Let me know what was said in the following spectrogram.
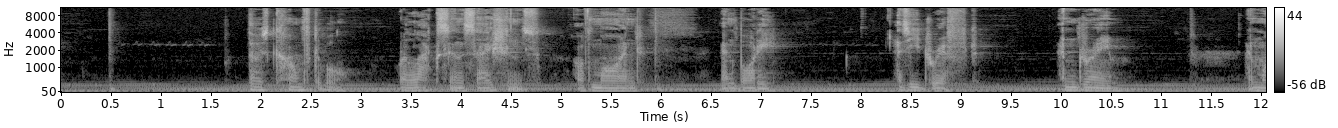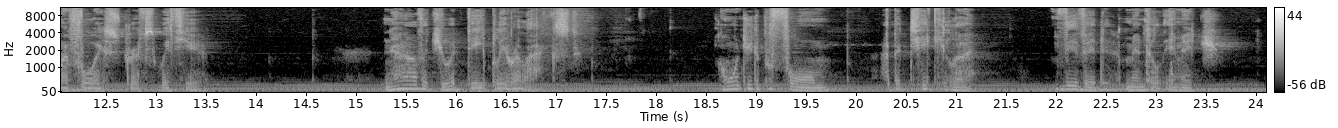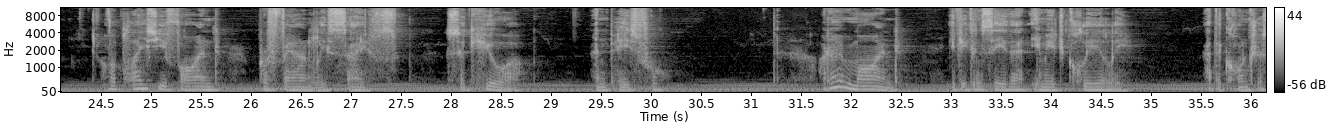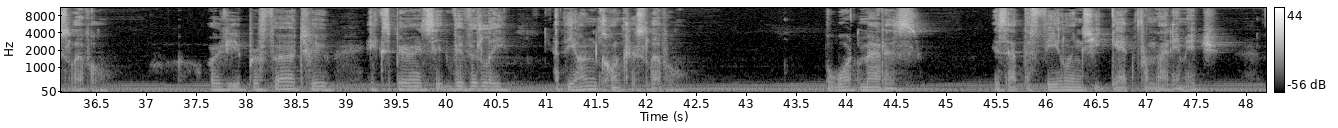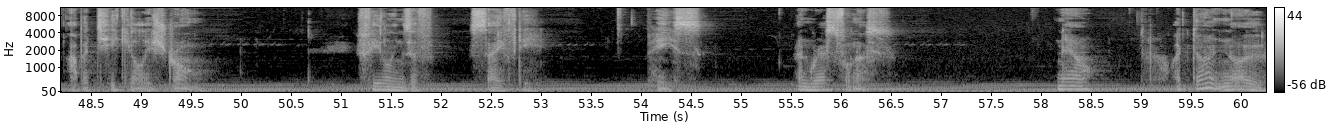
those comfortable, relaxed sensations of mind and body as you drift and dream, and my voice drifts with you. Now that you are deeply relaxed, I want you to perform a particular vivid mental image of a place you find profoundly safe, secure, and peaceful. I don't mind if you can see that image clearly at the conscious level, or if you prefer to experience it vividly at the unconscious level. But what matters is that the feelings you get from that image are particularly strong. Feelings of safety, peace, and restfulness. Now, I don't know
